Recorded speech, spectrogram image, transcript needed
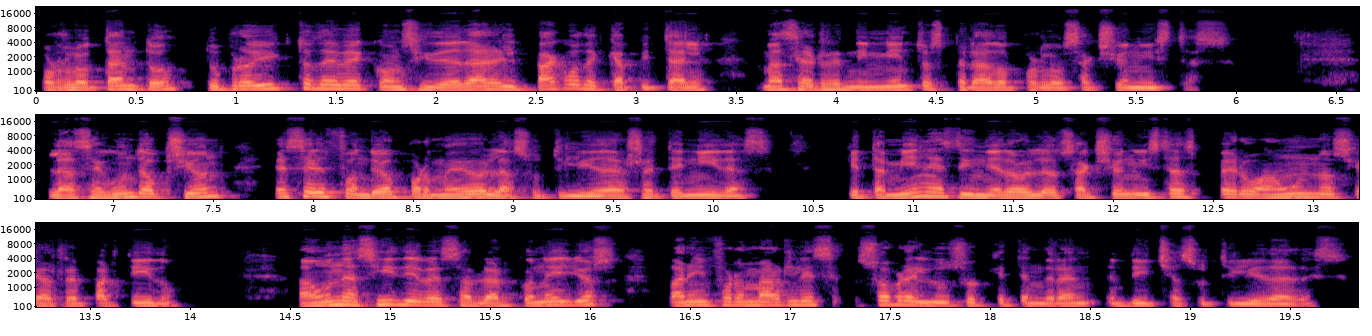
Por lo tanto, tu proyecto debe considerar el pago de capital más el rendimiento esperado por los accionistas. La segunda opción es el fondeo por medio de las utilidades retenidas, que también es dinero de los accionistas, pero aún no se ha repartido. Aún así, debes hablar con ellos para informarles sobre el uso que tendrán dichas utilidades.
